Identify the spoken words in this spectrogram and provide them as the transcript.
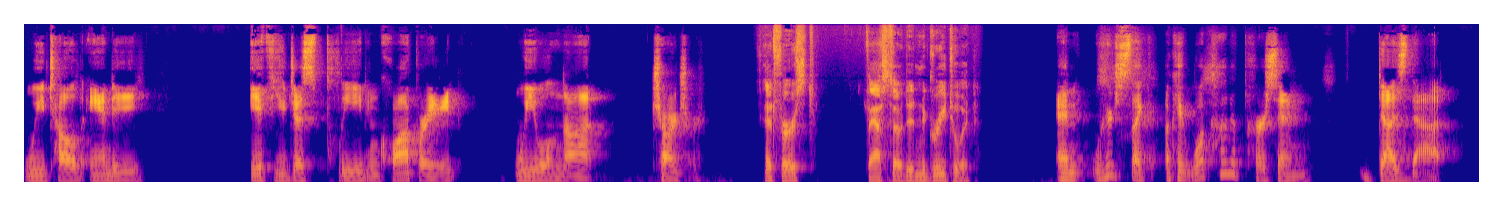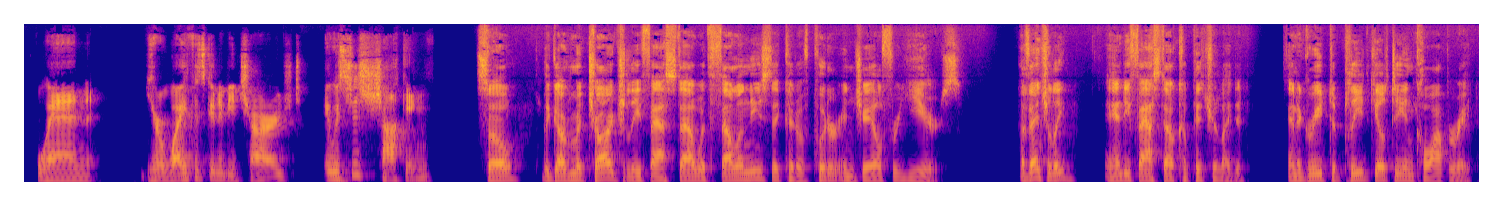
we told Andy, if you just plead and cooperate, we will not charge her. At first, Fastow didn't agree to it. And we're just like, okay, what kind of person does that when your wife is going to be charged? It was just shocking. So the government charged Lee Fastow with felonies that could have put her in jail for years. Eventually, Andy Fastow capitulated and agreed to plead guilty and cooperate.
